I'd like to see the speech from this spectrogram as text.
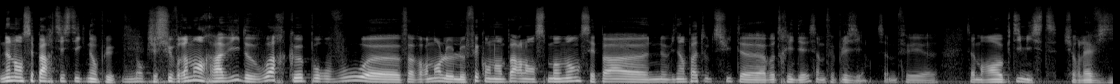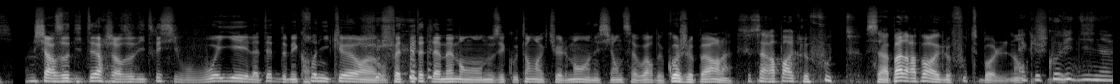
non, non, c'est pas artistique non plus. Non. Je suis vraiment ravi de voir que pour vous, euh, enfin vraiment le, le fait qu'on en parle en ce moment, c'est pas, euh, ne vient pas tout de suite euh, à votre idée. Ça me fait plaisir. Ça me fait, euh, ça me rend optimiste sur la vie. Chers auditeurs, chères auditrices, si vous voyez la tête de mes chroniqueurs, euh, vous faites peut-être la même en nous écoutant actuellement, en essayant de savoir de quoi je parle. Est-ce que c'est un rapport avec le foot Ça n'a pas de rapport avec le football, non. Avec le suis dé- Covid-19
